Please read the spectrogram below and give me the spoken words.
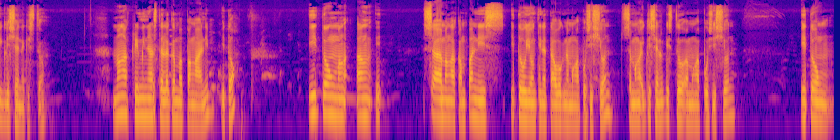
Iglesia ng Cristo. Mga criminals talaga mapanganib ito itong mga ang sa mga companies ito yung tinatawag na mga posisyon sa mga iglesia ng Kristo ang mga posisyon itong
